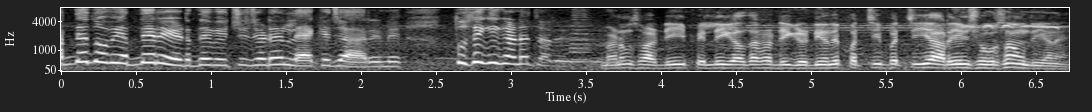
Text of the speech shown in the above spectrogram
ਅੱਧੇ ਤੋਂ ਵੀ ਅੱਧੇ ਰੇਟ ਦੇ ਵਿੱਚ ਜਿਹੜੇ ਲੈ ਕੇ ਜਾ ਰਹੇ ਨੇ। ਤੁਸੀਂ ਕੀ ਕਹਿਣਾ ਚਾਹ ਰਹੇ ਹੋ ਮੈਡਮ ਸਾਡੀ ਪਹਿਲੀ ਗੱਲ ਤਾਂ ਸਾਡੀ ਗੱਡੀਆਂ ਦੇ 25 25000 ਦੀਆਂ ਇੰਸ਼ੋਰੈਂਸਾਂ ਹੁੰਦੀਆਂ ਨੇ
